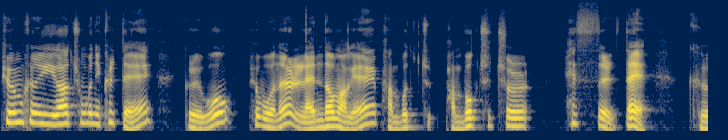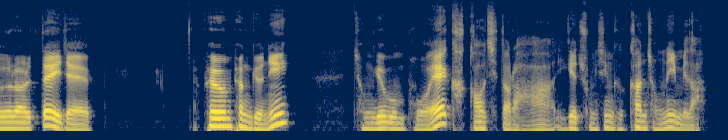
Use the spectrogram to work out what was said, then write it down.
표현 크기가 충분히 클때 그리고 표본을 랜덤하게 반복, 추- 반복 추출했을 때 그럴 때 이제 표현 평균이 정규 분포에 가까워지더라. 이게 중심 극한 정리입니다.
